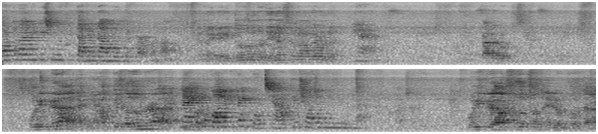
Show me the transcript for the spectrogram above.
বর্তমানে আমি কিছু তাদের নাম বলতে পারব না। হ্যাঁ। কারা করতেছে কলিগরা আত্মীয় স্বজনরা? না এগুলো কলিগটাই করছে আত্মীয় স্বজন না। সুযোগ সন্ধানী লোকজন যারা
